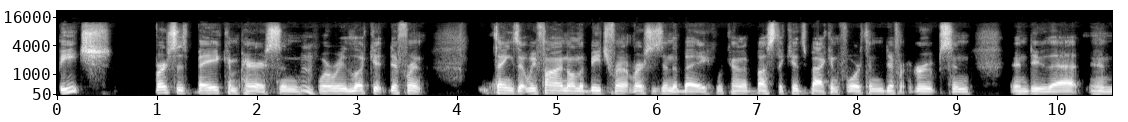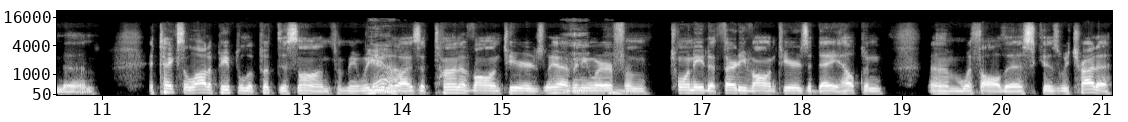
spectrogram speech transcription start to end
beach versus bay comparison hmm. where we look at different things that we find on the beachfront versus in the bay. We kind of bust the kids back and forth in different groups and and do that. And um, it takes a lot of people to put this on. I mean, we yeah. utilize a ton of volunteers. We have anywhere mm-hmm. from 20 to 30 volunteers a day helping um, with all this because we try to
